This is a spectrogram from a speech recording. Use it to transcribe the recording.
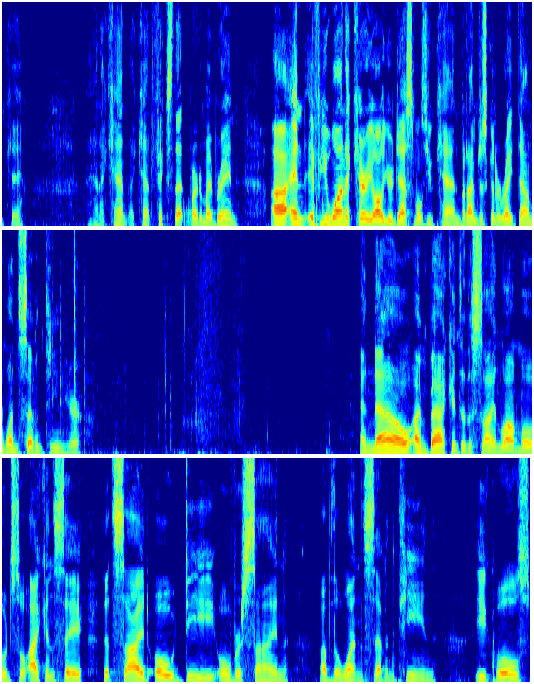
Okay. Man, I can't I can't fix that part of my brain. Uh, and if you want to carry all your decimals, you can, but I'm just going to write down 117 here. And now I'm back into the sine law mode, so I can say that side OD over sine of the 117 equals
